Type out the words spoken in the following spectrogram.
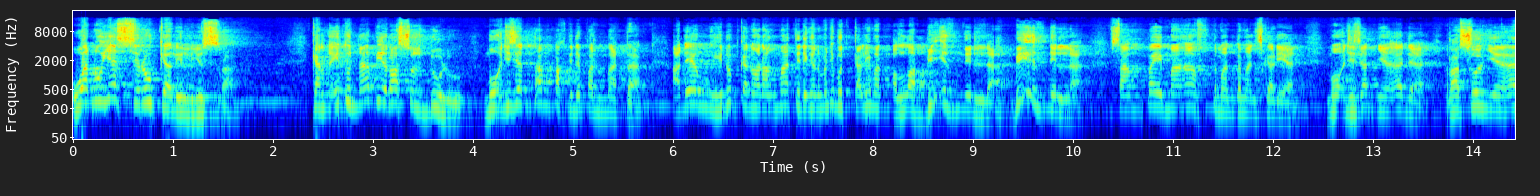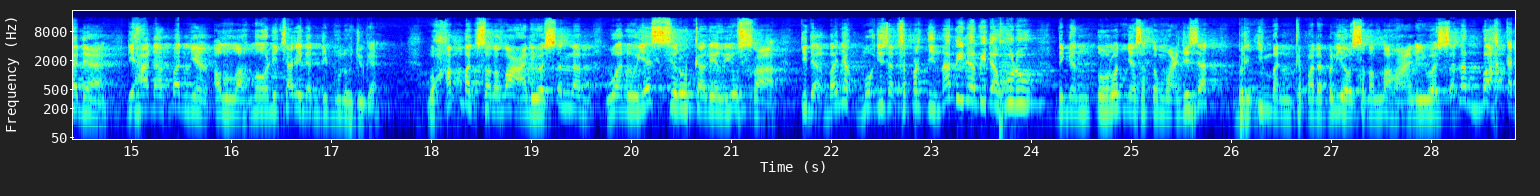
Wa nuyassiruka lil yusra karena itu Nabi Rasul dulu mukjizat tampak di depan mata. Ada yang menghidupkan orang mati dengan menyebut kalimat Allah biiznillah, biiznillah. Sampai maaf teman-teman sekalian, mukjizatnya ada, rasulnya ada, di hadapannya Allah mau dicari dan dibunuh juga. Muhammad sallallahu alaihi wasallam wa nuyassiruka lil yusra. Tidak banyak mukjizat seperti nabi-nabi dahulu dengan turunnya satu mukjizat beriman kepada beliau sallallahu alaihi wasallam bahkan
